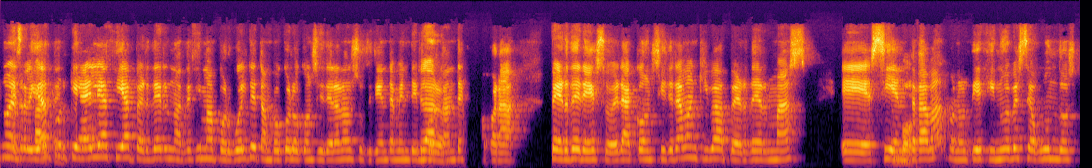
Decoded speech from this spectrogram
no, en realidad parte. porque a él le hacía perder una décima por vuelta y tampoco lo consideraron suficientemente Claro. importante como para perder eso. Era, consideraban que iba a perder más eh, si entraba con los 19 segundos,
